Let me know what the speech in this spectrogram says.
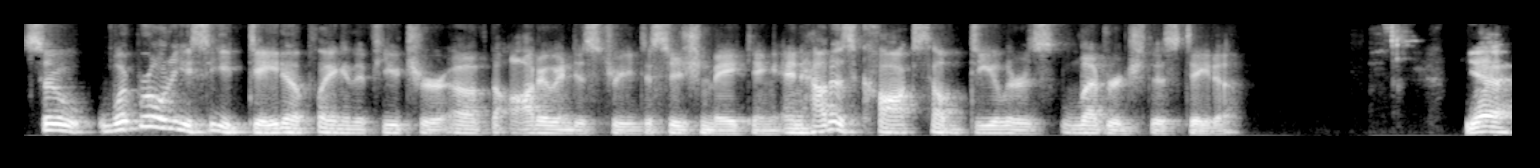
So, what role do you see data playing in the future of the auto industry decision making, and how does Cox help dealers leverage this data? Yeah,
